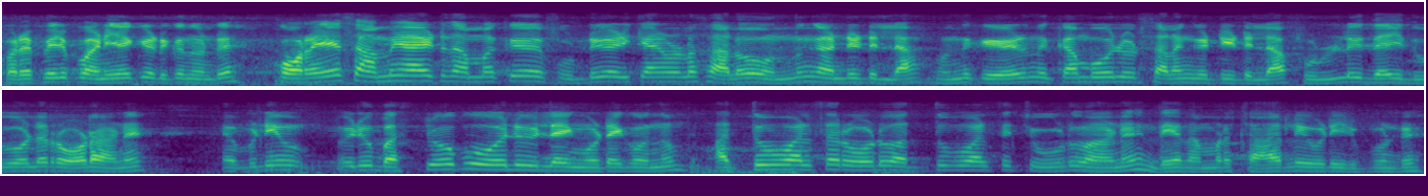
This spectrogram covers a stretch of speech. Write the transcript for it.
കുറേ പേര് പണിയൊക്കെ എടുക്കുന്നുണ്ട്. കുറേ സമയമായിട്ട് നമുക്ക് ഫുഡ് കഴിക്കാനുള്ള സ്ഥലമോ ഒന്നും കണ്ടിട്ടില്ല. ഒന്ന് കയറി നിൽക്കാൻ പോലും ഒരു സ്ഥലം കിട്ടിയിട്ടില്ല. ഫുള്ള് ഇതേ ഇതുപോലെ റോഡാണ് എവിടെയും ഒരു ബസ് സ്റ്റോപ്പ് പോലും ഇല്ല ഇങ്ങോട്ടേക്കൊന്നും. അതുപോലത്തെ റോഡും അതുപോലത്തെ ചൂടുമാണ് ഇതേ നമ്മുടെ ചാറിൽ ഇവിടെ ഇരിപ്പുണ്ട്.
